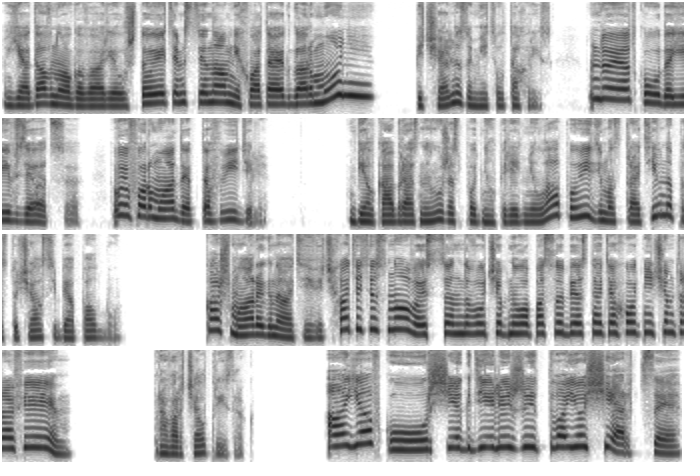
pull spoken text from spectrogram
«Я давно говорил, что этим стенам не хватает гармонии», печально заметил Тахрис. «Да и откуда ей взяться? Вы форму адептов видели?» Белкообразный ужас поднял переднюю лапу и демонстративно постучал себя по лбу. «Кошмар, Игнатьевич, хотите снова из ценного учебного пособия стать охотничьим трофеем?» — проворчал призрак. «А я в курсе, где лежит твое сердце!»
